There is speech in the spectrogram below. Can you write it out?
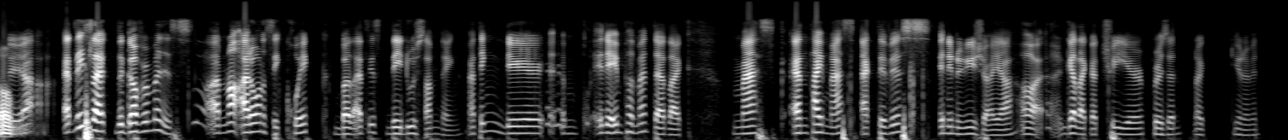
Um, Yeah, at least like the government is I'm not I don't want to say quick, but at least they do something. I think they they implemented like mask anti-mask activists in Indonesia. Yeah, uh, get like a three-year prison, like you know what I mean?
